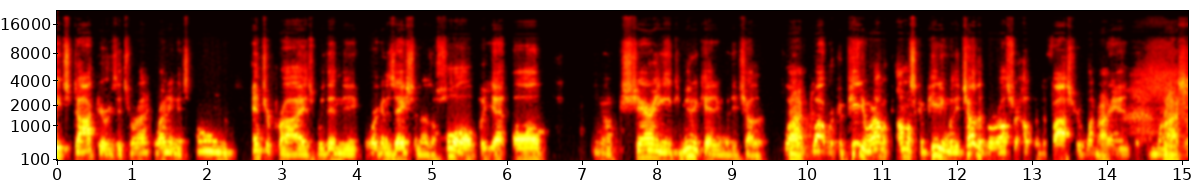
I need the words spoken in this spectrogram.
each doctor is it's run, running its own enterprise within the organization as a whole, but yet all you know sharing and communicating with each other. While, right. while we're competing, we're almost competing with each other, but we're also helping to foster one right. brand and one right.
